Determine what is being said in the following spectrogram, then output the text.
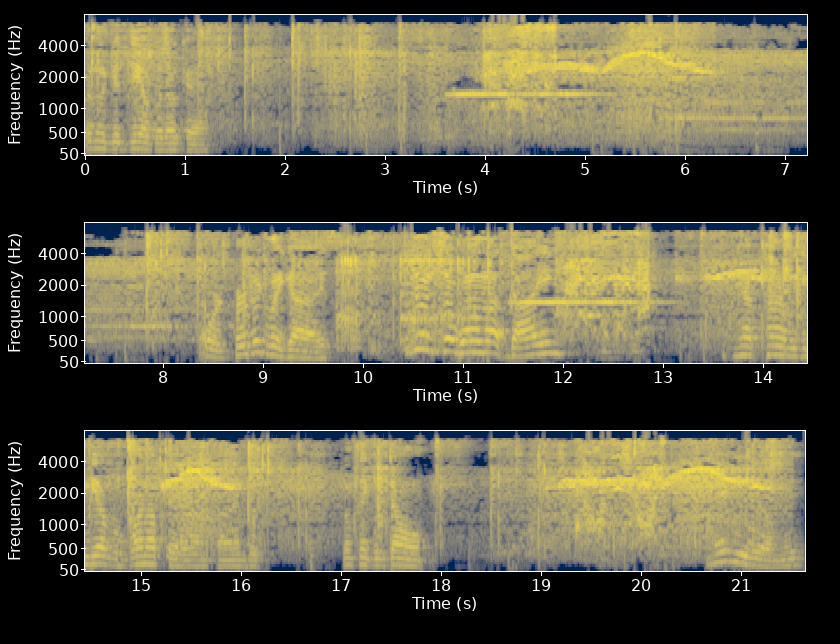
Wasn't a good deal, but okay. Works perfectly, guys. We're doing so well not dying. If we have time, we can be able to run up there one time, but I don't think we don't. Maybe we will. Maybe.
